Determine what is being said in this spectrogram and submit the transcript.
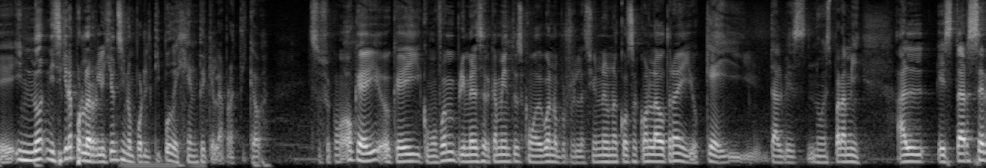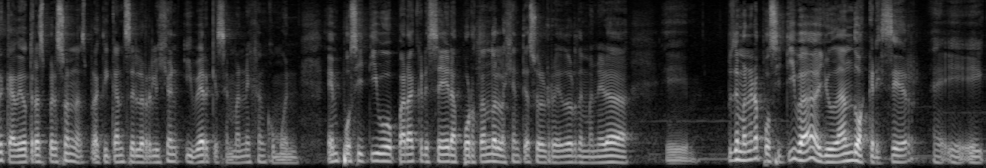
Eh, y no, ni siquiera por la religión, sino por el tipo de gente que la practicaba. Eso fue como, ok, ok, y como fue mi primer acercamiento, es como de, bueno, pues relaciona una cosa con la otra y ok, tal vez no es para mí. Al estar cerca de otras personas practicantes de la religión y ver que se manejan como en, en positivo para crecer, aportando a la gente a su alrededor de manera, eh, pues de manera positiva, ayudando a crecer, eh, eh,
